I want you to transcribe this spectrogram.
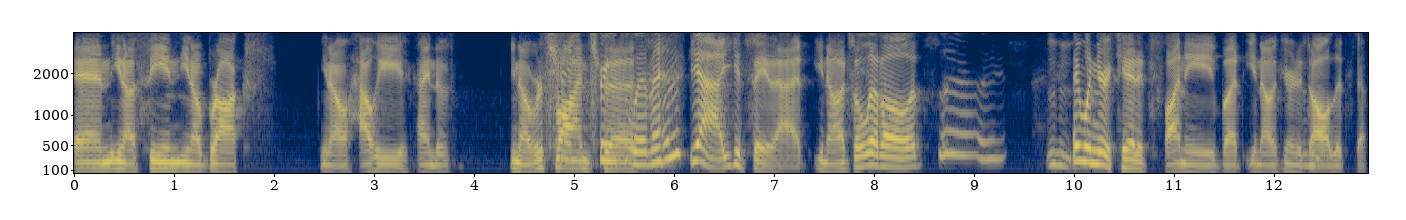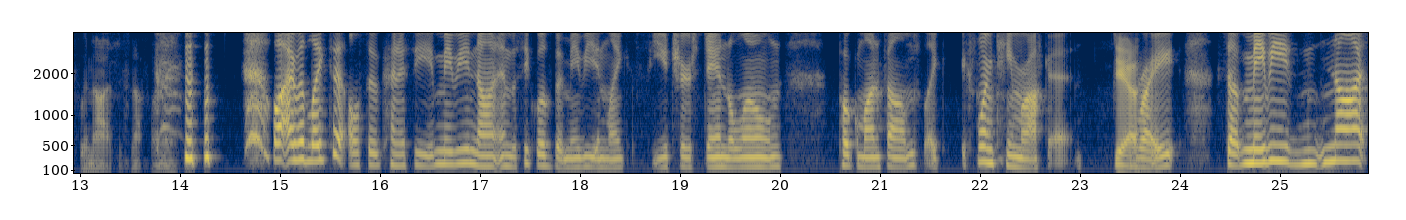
and you know, seeing you know Brock's, you know, how he kind of, you know, responds Treat, to. women. Yeah, you could say that. You know, it's a little. It's uh, Mhm. and when you're a kid, it's funny, but you know, if you're an Mhm. adult, it's definitely not. It's not funny. well, I would like to also kind of see maybe not in the sequels, but maybe in like future standalone Pokemon films, like exploring Team Rocket, Yeah. right? So maybe not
